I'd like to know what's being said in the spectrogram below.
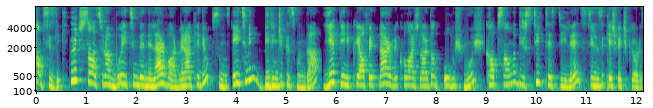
tam sizlik. 3 saat süren bu eğitimde neler var merak ediyor musunuz? Eğitimin birinci kısmında yepyeni kıyafetler ve kolajlardan oluşmuş kapsamlı bir stil testiyle stilinizi keşfe çıkıyoruz.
